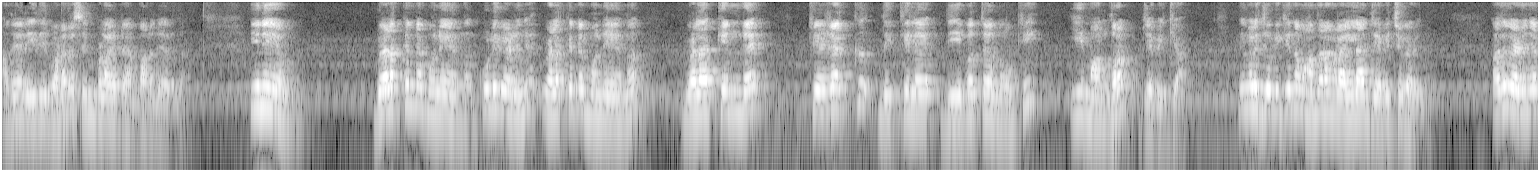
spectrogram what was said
അതേ രീതിയിൽ വളരെ സിമ്പിളായിട്ട് ഞാൻ പറഞ്ഞു തരുന്നത്. ഇനിയും വിളക്കിന്റെ മുനയെന്ന് കുളി കഴിഞ്ഞ് വിളക്കിന്റെ മുനയെന്ന് വിളക്കിന്റെ കിഴക്ക് ദിക്കിലെ ദീപത്തെ നോക്കി ഈ മന്ത്രം ജപിക്കാം. നിങ്ങൾ ജപിക്കുന്ന മന്ത്രങ്ങളെല്ലാം ജപിച്ചു കഴിഞ്ഞു. അത് കഴിഞ്ഞ്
